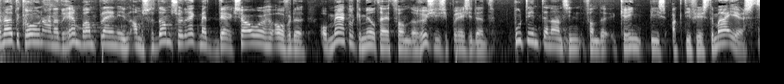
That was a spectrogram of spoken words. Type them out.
Vanuit de kroon aan het Rembrandtplein in Amsterdam... zo direct met Dirk Sauer over de opmerkelijke mildheid... van de Russische president Poetin... ten aanzien van de Greenpeace-activisten. Maar eerst...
